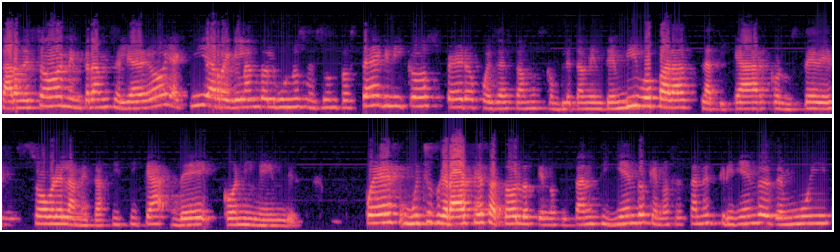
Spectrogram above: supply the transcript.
tardezón, entramos el día de hoy aquí arreglando algunos asuntos técnicos, pero pues ya estamos completamente en vivo para platicar con ustedes sobre la metafísica de Connie Méndez. Pues muchas gracias a todos los que nos están siguiendo, que nos están escribiendo desde muy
